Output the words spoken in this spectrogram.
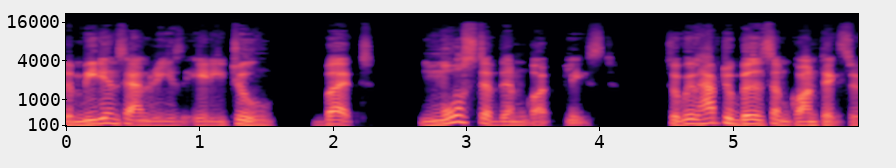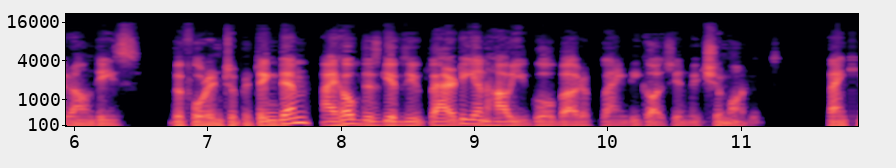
the median salary is 82, but most of them got placed. So we'll have to build some context around these before interpreting them. I hope this gives you clarity on how you go about applying the Gaussian mixture models. Thank you.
